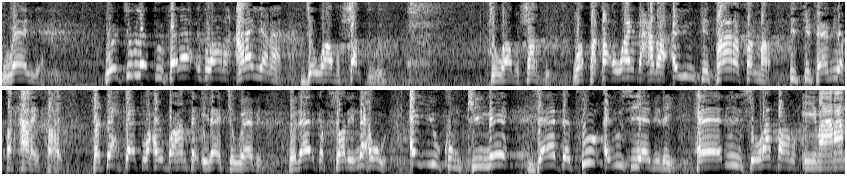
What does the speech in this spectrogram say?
Waaya wjumlatu falaa cudwaana calayana jawaabu shardi wey jawaabu shardi wa taqacu way dhacdaa ayuntii taaratan mar istifaamiyatan xaalay tahay. Fataxtaaj waxay u baahan tahay ilaa jawaabin. Wadaalika tusaale naxwu ayukum kinee zaadadhu ay u siyaadiday. Haadihi suuraddaanu iimaanan.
